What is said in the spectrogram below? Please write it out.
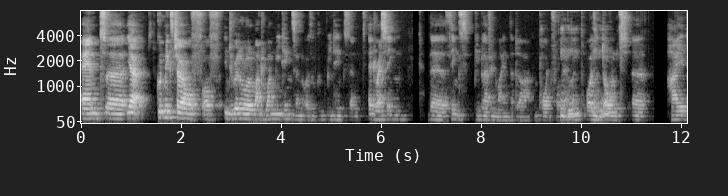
And uh, yeah, good mixture of, of individual one-to-one meetings and also group meetings and addressing the things people have in mind that are important for them Mhm, and also mhm. don't uh, hide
